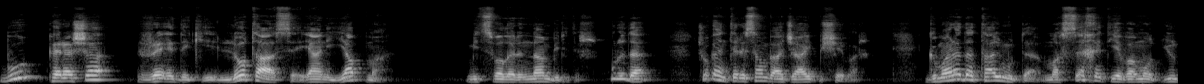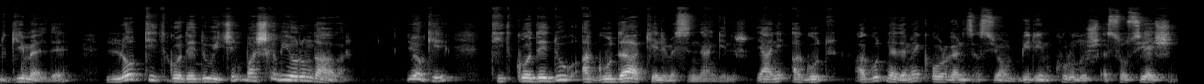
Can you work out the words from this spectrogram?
Bu peraşa re'deki lotase yani yapma mitzvalarından biridir. Burada çok enteresan ve acayip bir şey var. Gmara'da Talmud'da Masehet Yevamot Yud Gimel'de Lo Titgodedu için başka bir yorum daha var. Diyor ki Titgodedu aguda kelimesinden gelir. Yani agud. Agud ne demek? Organizasyon, birim, kuruluş, association.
